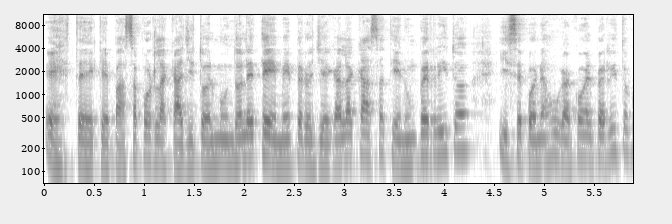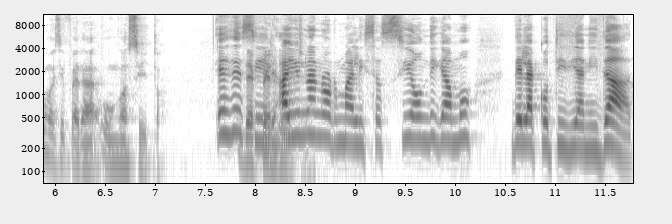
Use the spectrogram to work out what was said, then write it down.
este, que pasa por la calle y todo el mundo le teme, pero llega a la casa, tiene un perrito y se pone a jugar con el perrito como si fuera un osito. Es decir, hay una normalización, digamos, de la cotidianidad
